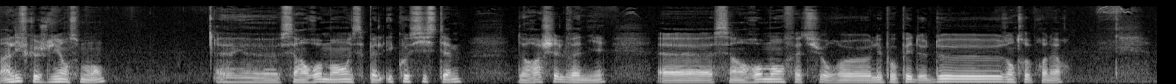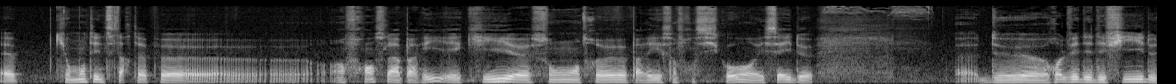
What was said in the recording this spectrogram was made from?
un livre que je lis en ce moment, c'est un roman, il s'appelle Écosystème de Rachel Vanier. Euh, c'est un roman fait sur euh, l'épopée de deux entrepreneurs euh, qui ont monté une start-up en France, là à Paris, et qui sont entre Paris et San Francisco, essayent de, de relever des défis de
